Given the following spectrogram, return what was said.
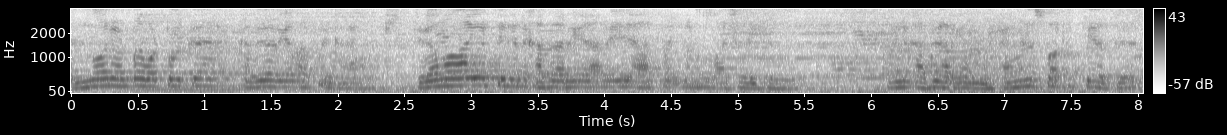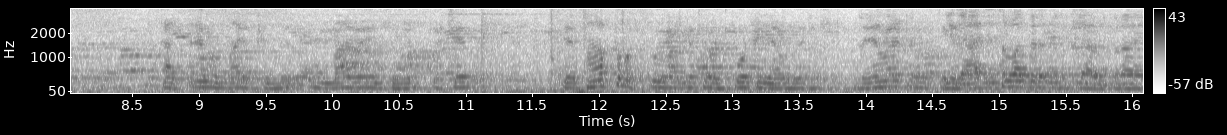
ഒന്നോ രണ്ടോ വട്ടമൊക്കെ കഥ അറിയാതെ ആട്ടം കാണും. സ്ഥിരമായിട്ട് ഇങ്ങനെ കഥ അറിയാതെ ആട്ടം കാണുന്നത് വാശി പിടിക്കുന്നത് അങ്ങനെ കഥ അറിയുന്നത്. കമ്മ്യൂണിസ്റ്റ് പാർട്ടിക്കകത്ത് ചർച്ചകൾ ഉണ്ടായിട്ടുണ്ട് ഉണ്ടാവുകയും ചെയ്യും. പക്ഷേ യഥാർത്ഥ വസ്തുത കണ്ടിട്ട് റിപ്പോർട്ട് ചെയ്യാവുന്നതിന് ദയവായിട്ട് രാജ്യസഭാ തെരഞ്ഞെടുപ്പിലെ അഭിപ്രായ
